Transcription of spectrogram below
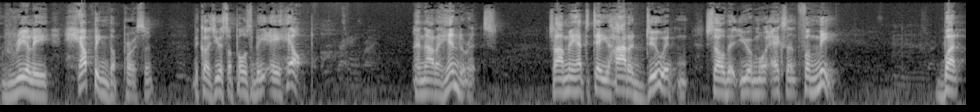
really helping the person because you're supposed to be a help and not a hindrance. So I may have to tell you how to do it so that you're more excellent for me. But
